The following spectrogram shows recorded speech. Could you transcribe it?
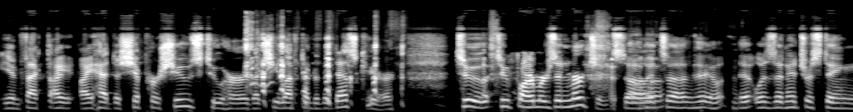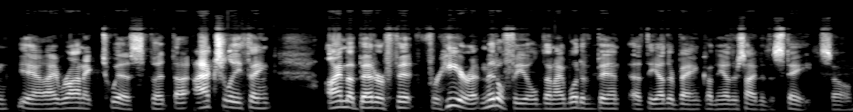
In fact, I, I had to ship her shoes to her that she left under the desk here to to farmers and merchants. So uh-huh. it's a it was an interesting, yeah, ironic twist. But I actually think I'm a better fit for here at Middlefield than I would have been at the other bank on the other side of the state. So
